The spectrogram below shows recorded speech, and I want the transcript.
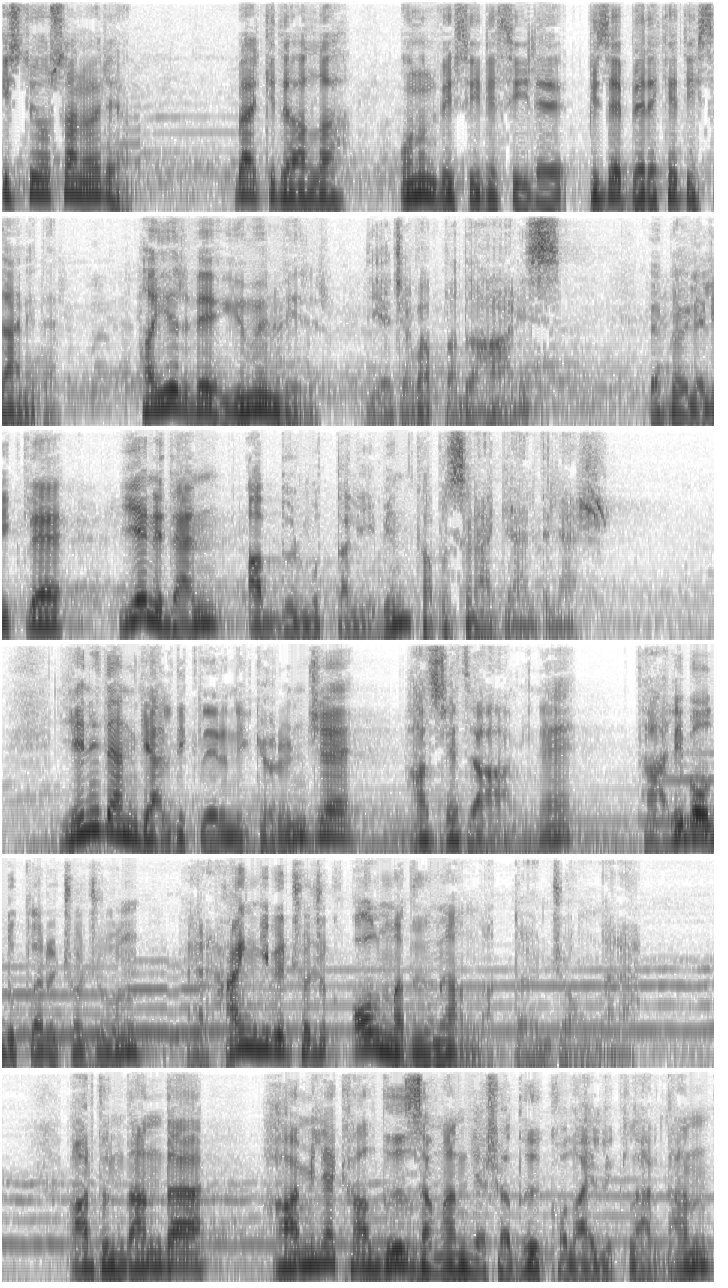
İstiyorsan öyle yap. Belki de Allah onun vesilesiyle bize bereket ihsan eder. Hayır ve yümün verir. diye cevapladı Haris. Ve böylelikle yeniden Abdülmuttalib'in kapısına geldiler. Yeniden geldiklerini görünce Hazreti Amine talip oldukları çocuğun herhangi bir çocuk olmadığını anlattı önce onlara. Ardından da hamile kaldığı zaman yaşadığı kolaylıklardan,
